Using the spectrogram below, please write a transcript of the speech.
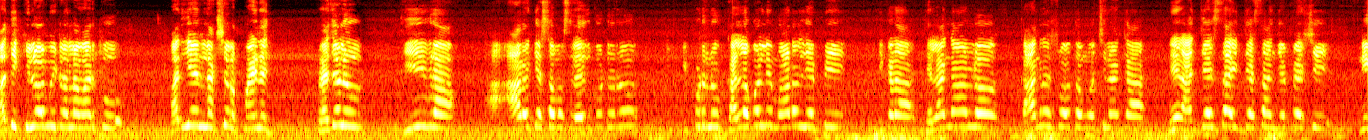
పది కిలోమీటర్ల వరకు పదిహేను లక్షల పైన ప్రజలు తీవ్ర ఆరోగ్య సమస్యలు ఎదుర్కొంటున్నారు. ఇప్పుడు నువ్వు కళ్ళబొల్లి మాటలు చెప్పి ఇక్కడ తెలంగాణలో కాంగ్రెస్ ప్రభుత్వం వచ్చినాక నేను అది చేస్తా ఇది చేస్తా అని చెప్పేసి నీ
